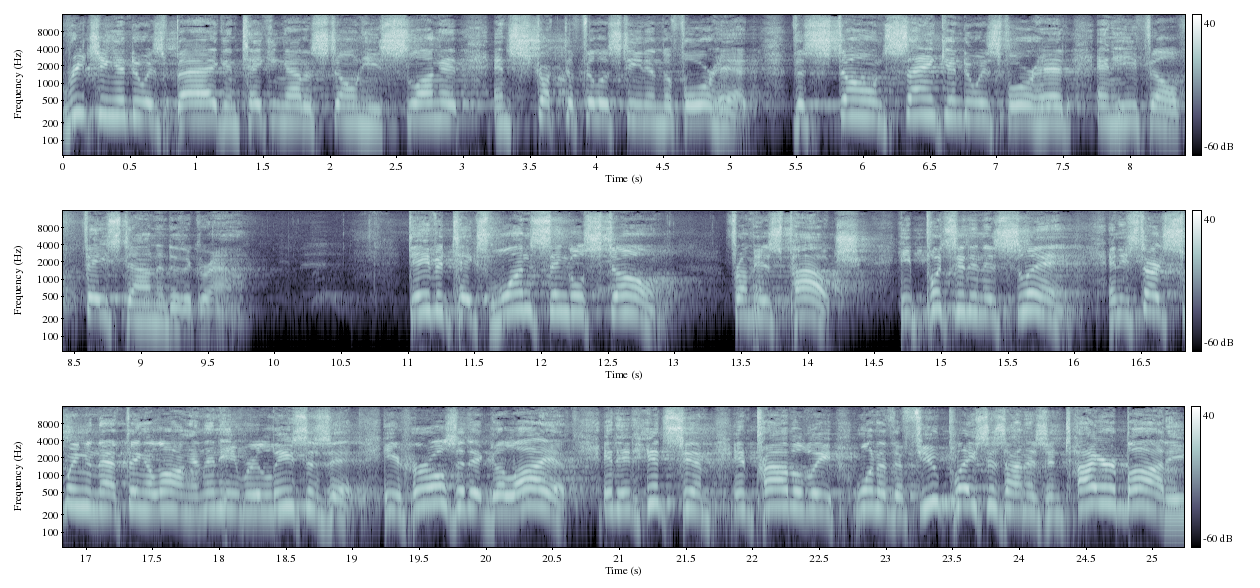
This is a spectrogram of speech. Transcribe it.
Reaching into his bag and taking out a stone, he slung it and struck the Philistine in the forehead. The stone sank into his forehead and he fell face down into the ground. David takes one single stone from his pouch he puts it in his sling and he starts swinging that thing along and then he releases it. He hurls it at Goliath and it hits him in probably one of the few places on his entire body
